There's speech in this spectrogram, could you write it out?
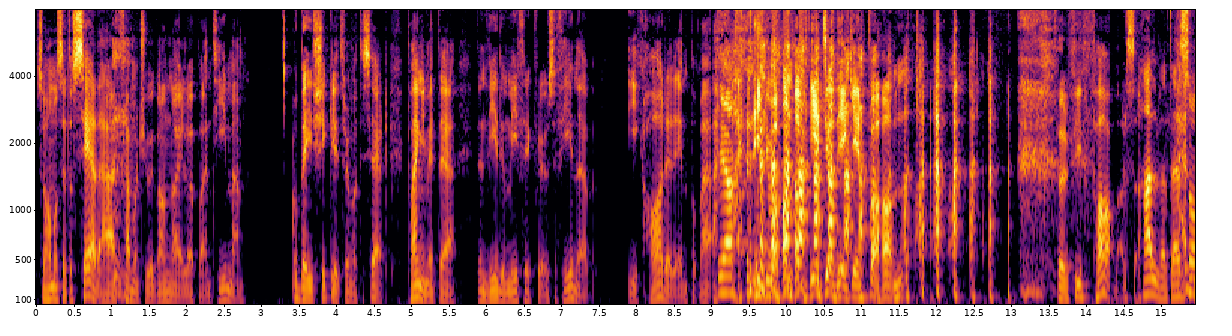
Så han må sitte og se det her 25 ganger i løpet av en time, og ble skikkelig traumatisert. Poenget mitt er den videoen vi fikk fra Josefine, gikk hardere inn på meg enn Johanna-videoen gikk inn på han. For fy faen, altså. Helvete, jeg så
